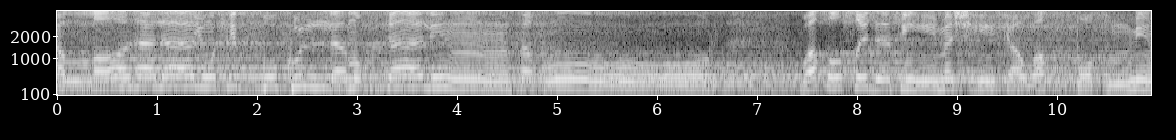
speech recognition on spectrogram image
الله لا يحب كل مختال فخور واقصد في مشيك واغضض من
